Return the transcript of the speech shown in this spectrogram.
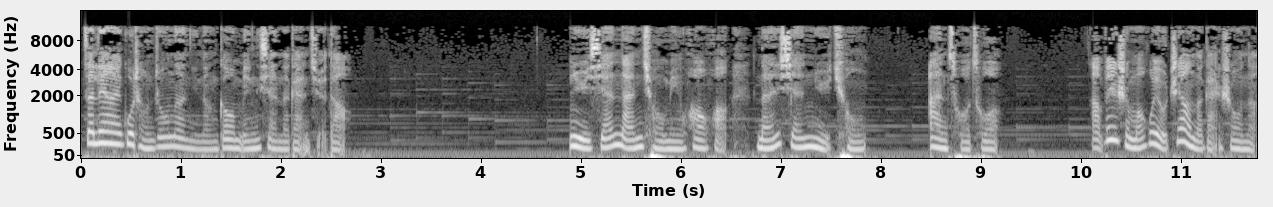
在恋爱过程中呢，你能够明显的感觉到，女嫌男穷明晃晃，男嫌女穷暗搓搓，啊，为什么会有这样的感受呢？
